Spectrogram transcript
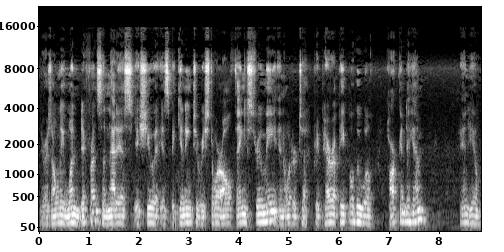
There is only one difference, and that is Yeshua is beginning to restore all things through me in order to prepare a people who will hearken to him, and he'll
